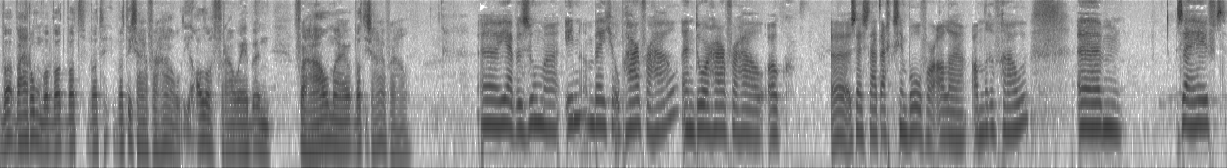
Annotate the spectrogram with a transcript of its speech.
Wa waarom? Wat, wat, wat, wat is haar verhaal? Alle vrouwen hebben een verhaal, maar wat is haar verhaal? Uh, ja, we zoomen in een beetje op haar verhaal. En door haar verhaal ook... Uh, zij staat eigenlijk symbool voor alle andere vrouwen. Um, zij, heeft,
